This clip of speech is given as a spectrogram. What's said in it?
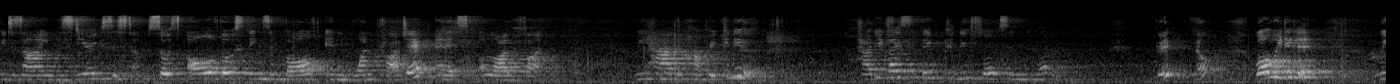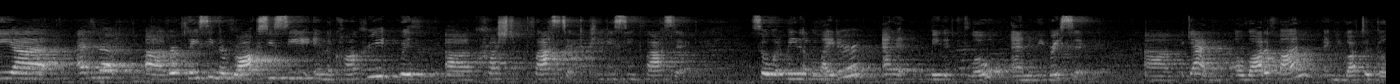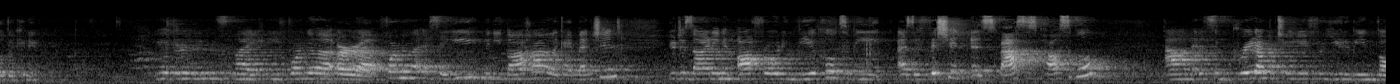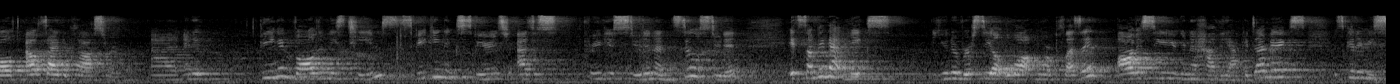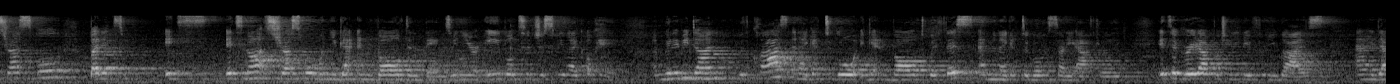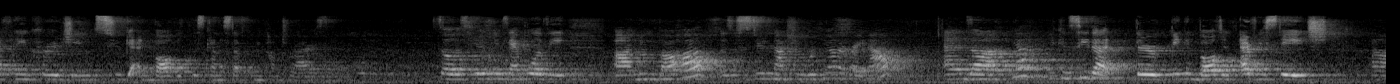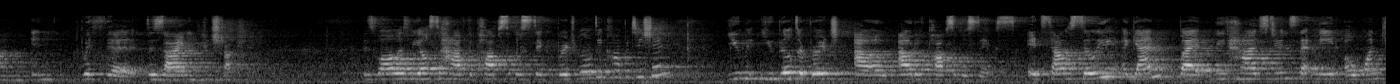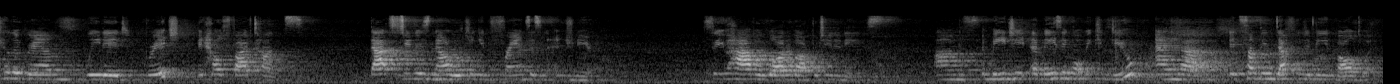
We designed the steering system. So it's all of those things involved in one project, and it's a lot of fun. We have the concrete canoe. How do you guys think canoe floats in water? Good? No? Well, we did it. We uh, ended up uh, replacing the rocks you see in the concrete with uh, crushed plastic, PVC plastic. So it made it lighter and it made it float and we raced it. Um, again, a lot of fun and you got to build a canoe. We have things like the Formula or uh, Formula SAE Mini Baja, like I mentioned. You're designing an off-roading vehicle to be as efficient, as fast as possible. Um, and it's a great opportunity for you to be involved outside the classroom. Uh, and it, being involved in these teams, speaking experience as a previous student and still a student, it's something that makes university a lot more pleasant. Obviously, you're going to have the academics. It's going to be stressful, but it's it's it's not stressful when you get involved in things. When you're able to just be like, okay, I'm going to be done with class, and I get to go and get involved with this, and then I get to go and study after. Like, it's a great opportunity for you guys, and I definitely encourage you to get involved with this kind of stuff when you come to Ryerson. So here's an example of the uh, Mini Baja. There's a student actually working on it right now. And uh, yeah, you can see that they're being involved in every stage um, in, with the design and construction. As well as we also have the popsicle stick bridge building competition. You, you build a bridge out, out of popsicle sticks. It sounds silly, again, but we've had students that made a one kilogram weighted bridge. It held five tons. That student is now working in France as an engineer. So you have a lot of opportunities. Um, it's amazing, amazing what we can do, and uh, it's something definitely to be involved with.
